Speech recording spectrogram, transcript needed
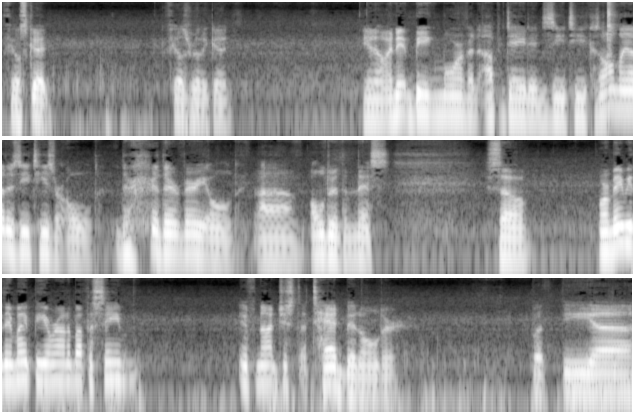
feels good. Feels really good you know, and it being more of an updated ZT because all my other ZTs are old. They're they're very old, uh, older than this. So, or maybe they might be around about the same, if not just a tad bit older. But the uh,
